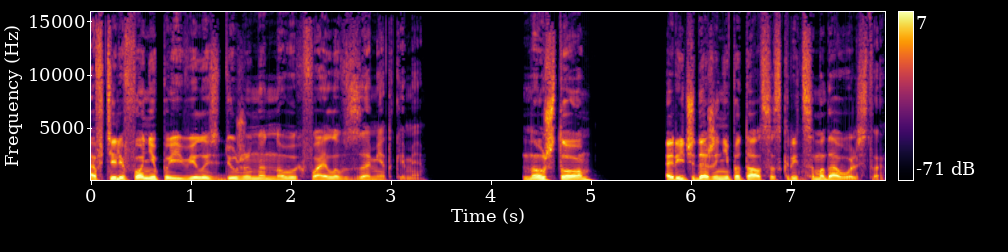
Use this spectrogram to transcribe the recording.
а в телефоне появилась дюжина новых файлов с заметками. «Ну что?» Рич даже не пытался скрыть самодовольство.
